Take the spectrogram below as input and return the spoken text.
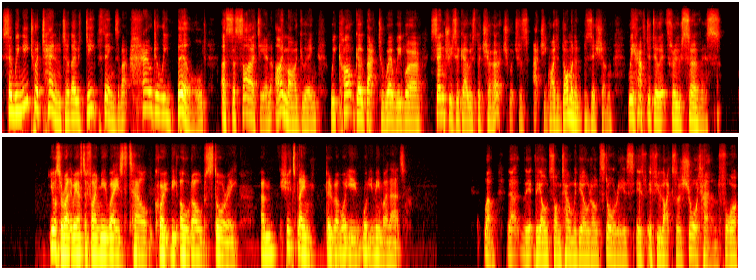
So we need to attend to those deep things about how do we build a society. And I'm arguing we can't go back to where we were centuries ago as the church, which was actually quite a dominant position. We have to do it through service. You're also right that we have to find new ways to tell, quote, the old, old story. Um, you should explain bit about what you what you mean by that. Well, uh, the the old song "Tell Me the Old Old Story" is is, if you like, sort of shorthand for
